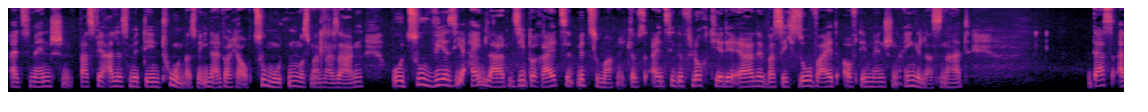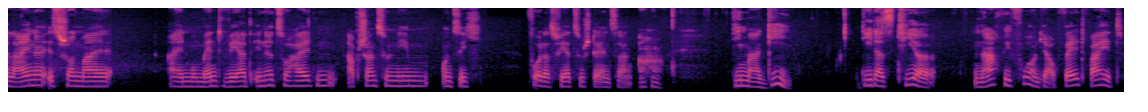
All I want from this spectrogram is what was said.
als Menschen, was wir alles mit denen tun, was wir ihnen einfach ja auch zumuten, muss man mal sagen, wozu wir sie einladen, sie bereit sind mitzumachen. Ich glaube, das einzige Fluchttier der Erde, was sich so weit auf den Menschen eingelassen hat. Das alleine ist schon mal ein Moment wert, innezuhalten, Abstand zu nehmen und sich vor das Pferd zu stellen zu sagen, aha, die Magie, die das Tier nach wie vor und ja auch weltweit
